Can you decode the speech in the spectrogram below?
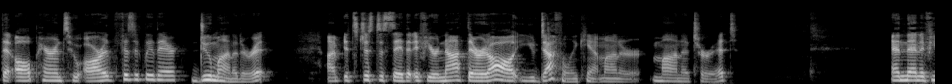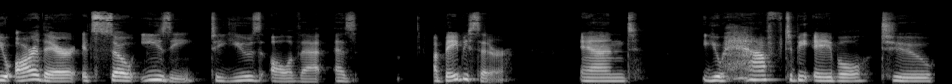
that all parents who are physically there do monitor it um, it's just to say that if you're not there at all, you definitely can't monitor monitor it. And then if you are there, it's so easy to use all of that as a babysitter. And you have to be able to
